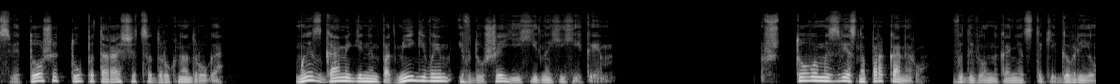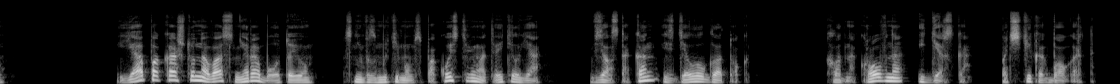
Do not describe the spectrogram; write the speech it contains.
Святоши тупо таращатся друг на друга. Мы с Гамегиным подмигиваем и в душе ехидно хихикаем. «Что вам известно про камеру?» — выдавил наконец-таки Гавриил. «Я пока что на вас не работаю», — с невозмутимым спокойствием ответил я. Взял стакан и сделал глоток. Хладнокровно и дерзко. Почти как Богарт.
